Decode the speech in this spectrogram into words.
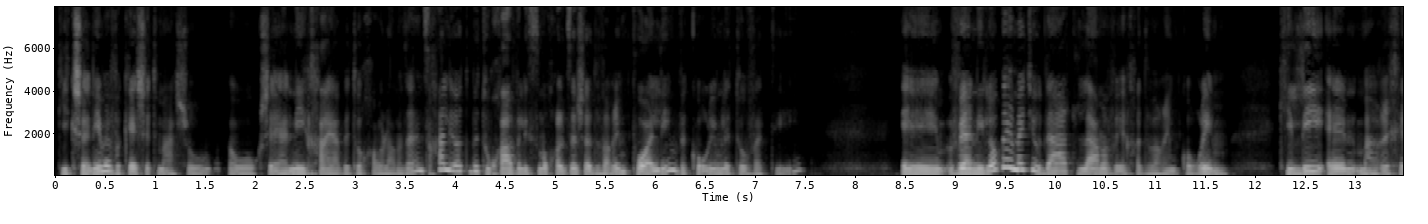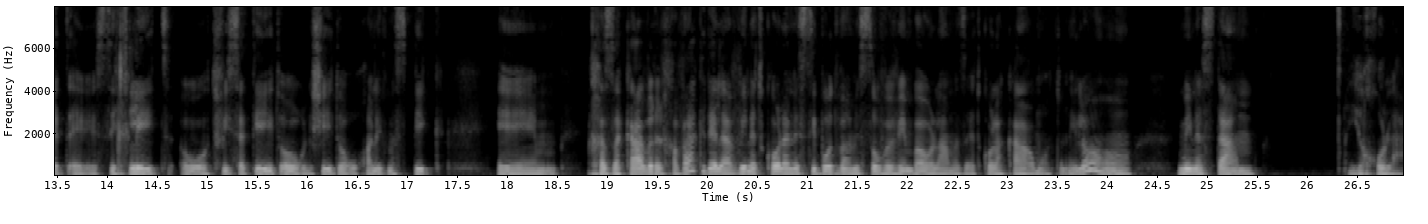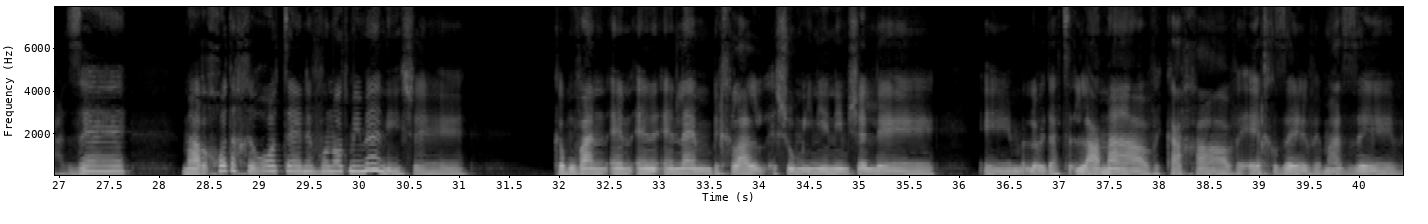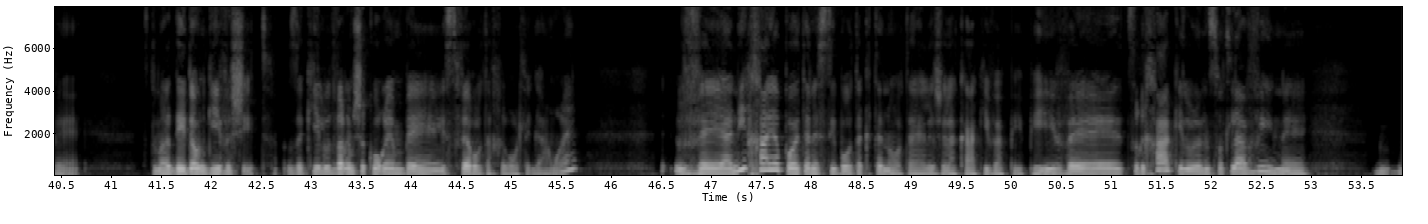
כי כשאני מבקשת משהו, או כשאני חיה בתוך העולם הזה, אני צריכה להיות בטוחה ולסמוך על זה שהדברים פועלים וקורים לטובתי, ואני לא באמת יודעת למה ואיך הדברים קורים. כי לי אין מערכת אה, שכלית או תפיסתית או רגשית או רוחנית מספיק אה, חזקה ורחבה כדי להבין את כל הנסיבות והמסובבים בעולם הזה, את כל הקרמות. אני לא מן הסתם יכולה. זה מערכות אחרות אה, נבונות ממני, שכמובן אין, אין, אין להם בכלל שום עניינים של... אה, לא יודעת למה וככה ואיך זה ומה זה. ו... זאת אומרת, they don't give a shit. זה כאילו דברים שקורים בספרות אחרות לגמרי. ואני חיה פה את הנסיבות הקטנות האלה של הקקי והפיפי, וצריכה כאילו לנסות להבין אה,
